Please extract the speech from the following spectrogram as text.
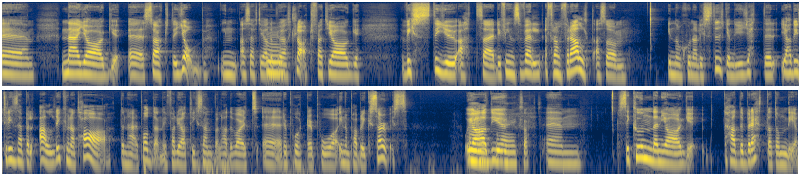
eh, när jag eh, sökte jobb, in, alltså efter jag hade pluggat klart. För att jag visste ju att så här, det finns väl, framförallt alltså inom journalistiken, det är ju jätte, jag hade ju till exempel aldrig kunnat ha den här podden ifall jag till exempel hade varit eh, reporter på, inom public service. Och jag hade ju, Mm, Nej, ehm, sekunden jag hade berättat om det,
